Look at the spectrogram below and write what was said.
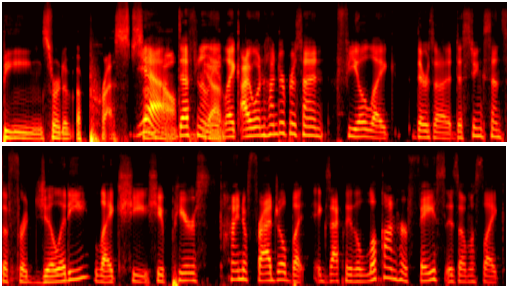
being sort of oppressed. Yeah, somehow. definitely. Yeah. Like I 100% feel like there's a distinct sense of fragility. Like she she appears kind of fragile, but exactly the look on her face is almost like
